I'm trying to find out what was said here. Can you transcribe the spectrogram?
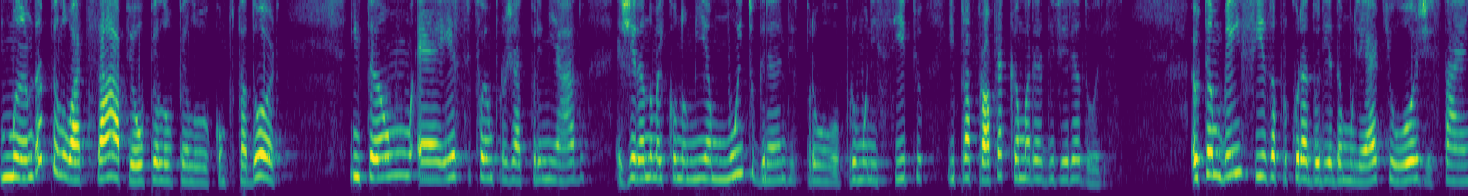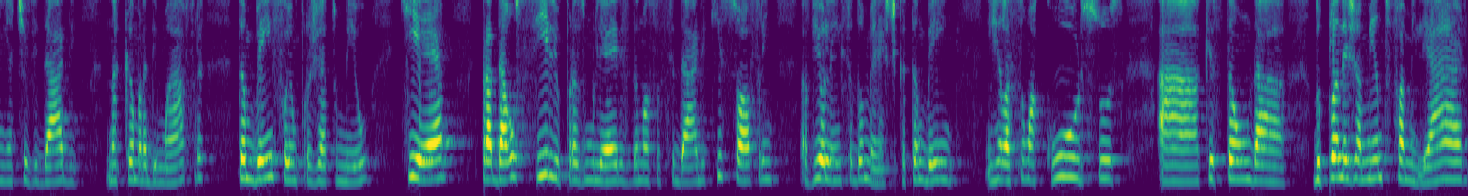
manda pelo WhatsApp ou pelo, pelo computador, então, é, esse foi um projeto premiado, é, gerando uma economia muito grande para o município e para a própria Câmara de Vereadores. Eu também fiz a Procuradoria da Mulher, que hoje está em atividade na Câmara de Mafra, também foi um projeto meu, que é para dar auxílio para as mulheres da nossa cidade que sofrem violência doméstica, também em relação a cursos, a questão da, do planejamento familiar,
